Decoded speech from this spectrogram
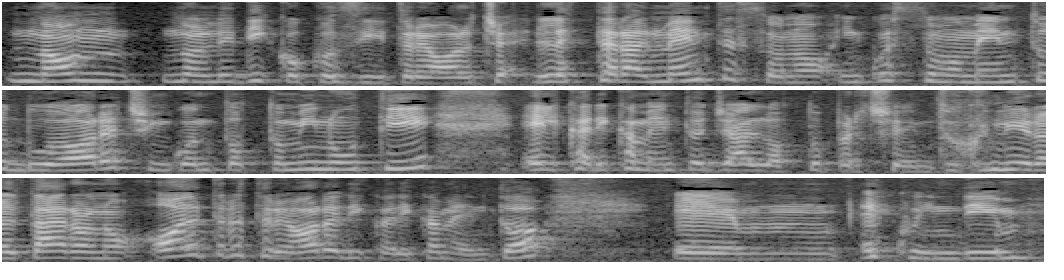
non, non, le dico così 3 ore, cioè letteralmente sono in questo momento 2 ore e 58 minuti e il caricamento è già all'8%, quindi in realtà erano oltre 3 ore di caricamento e, ehm, e quindi,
